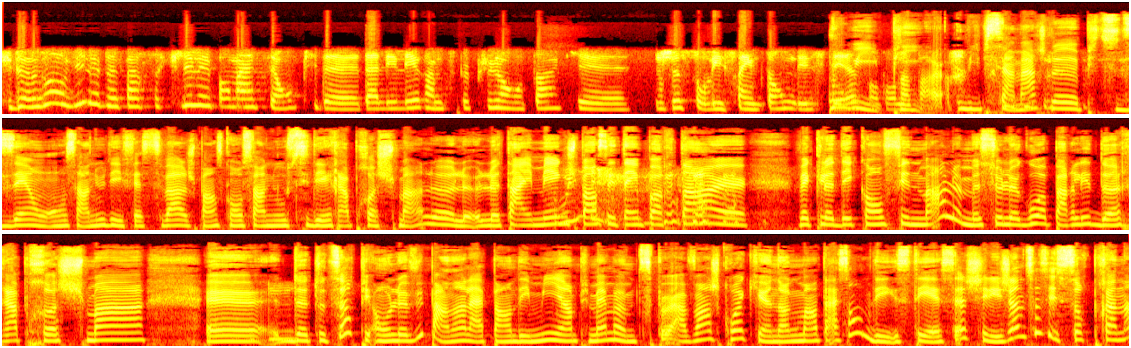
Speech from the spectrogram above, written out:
qui donnera envie de faire circuler l'information puis d'aller lire un petit peu plus longtemps que juste sur les symptômes des stress dont on a peur. Oui, puis ça marche là. Puis tu disais, on, s'ennuie des festivals. Je pense qu'on s'ennuie aussi des rapprochements. Là. Le, timing, je pense, c'est important euh, avec le déconfinement. Là. Monsieur Legault a parlé de rapprochement, euh, de tout ça. Puis on l'a vu pendant la pandémie, hein, puis même un petit peu avant. Je crois qu'il y a une augmentation des TSS chez les jeunes. Ça, c'est surprenant.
